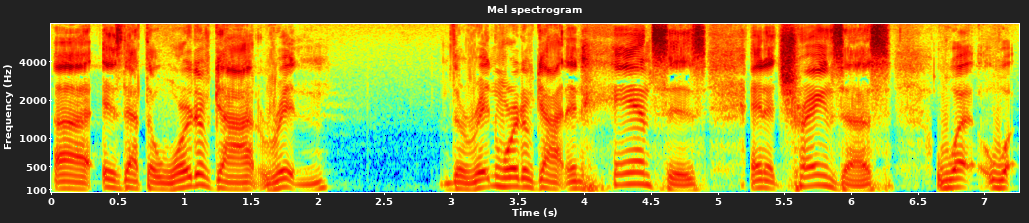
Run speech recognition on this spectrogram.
uh, is that the word of God written the written word of God enhances and it trains us what, what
